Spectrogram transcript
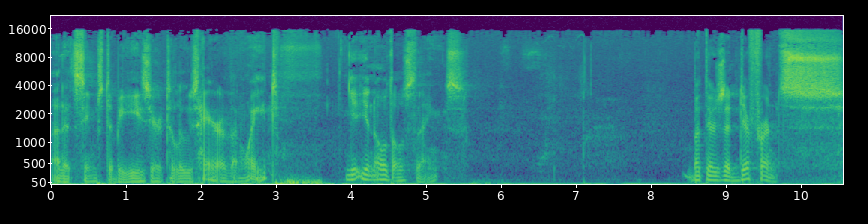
that it seems to be easier to lose hair than weight. You, you know those things. But there's a difference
